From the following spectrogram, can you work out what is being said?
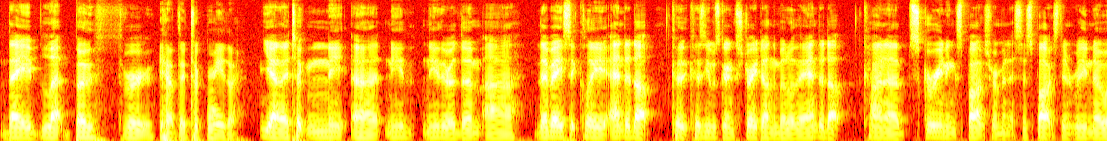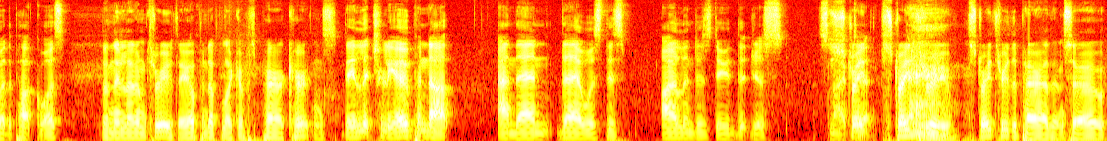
They let both through. Yeah, they took neither. Yeah, they took ne- uh, neither neither of them. Uh, they basically ended up because he was going straight down the middle. They ended up kind of screening Sparks for a minute, so Sparks didn't really know where the puck was. Then they let him through. They opened up like a pair of curtains. They literally opened up, and then there was this Islanders dude that just sniped straight it. straight through, straight through the pair of them. So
